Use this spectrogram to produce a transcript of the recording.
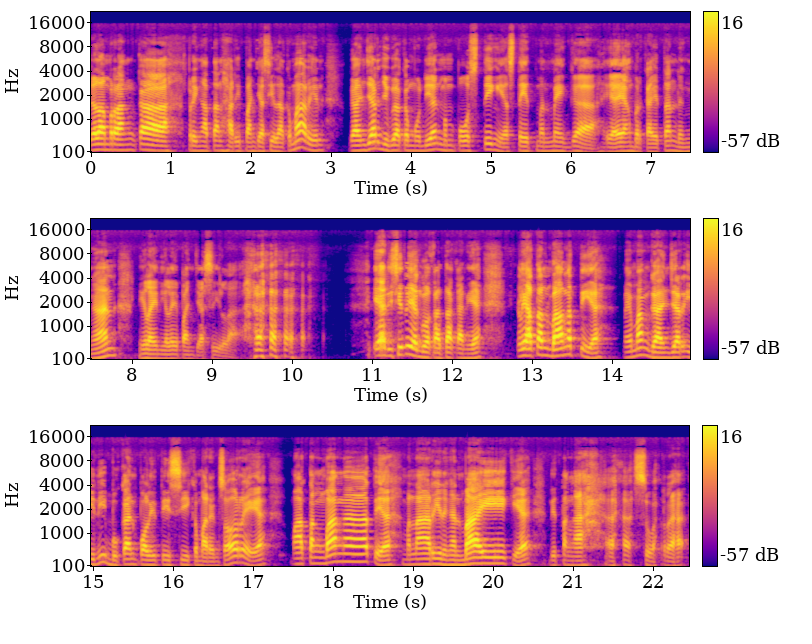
dalam rangka peringatan Hari Pancasila kemarin, Ganjar juga kemudian memposting ya statement Mega ya yang berkaitan dengan nilai-nilai Pancasila. ya di situ yang gue katakan ya, kelihatan banget nih ya. Memang Ganjar ini bukan politisi kemarin sore ya, matang banget ya, menari dengan baik ya di tengah suara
